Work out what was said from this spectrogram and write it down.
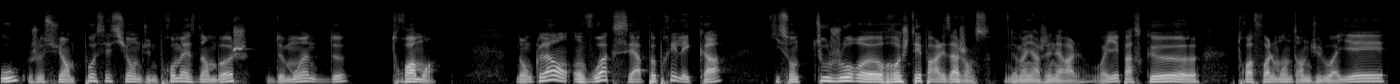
ou je suis en possession d'une promesse d'embauche de moins de 3 mois. Donc là, on voit que c'est à peu près les cas qui sont toujours euh, rejetés par les agences, de manière générale. Vous voyez, parce que euh, trois fois le montant du loyer,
